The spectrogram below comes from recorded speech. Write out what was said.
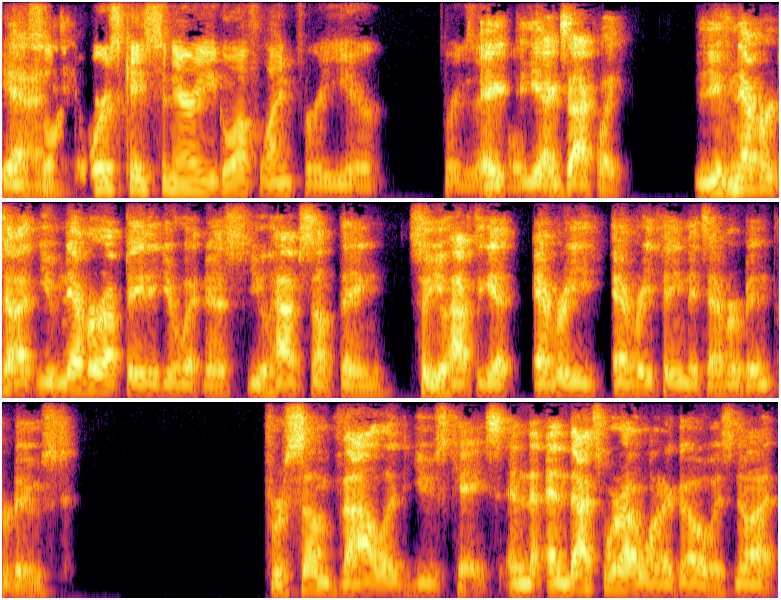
Yeah. So like the worst case scenario, you go offline for a year, for example. yeah, exactly. You've never done, you've never updated your witness. You have something, so you have to get every everything that's ever been produced for some valid use case. And and that's where I want to go is not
